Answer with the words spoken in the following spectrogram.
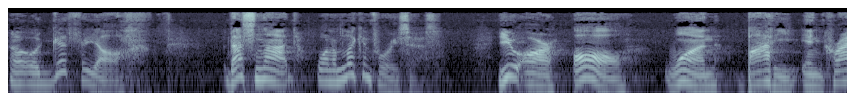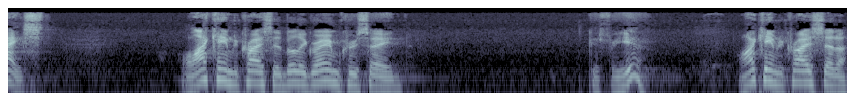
Oh, well, good for y'all. That's not what I'm looking for, he says. You are all one body in Christ. Well, I came to Christ at the Billy Graham crusade. Good for you. Well, I came to Christ at a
